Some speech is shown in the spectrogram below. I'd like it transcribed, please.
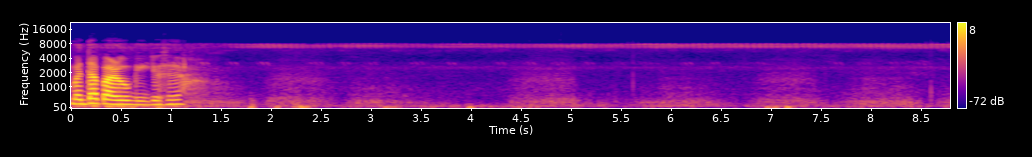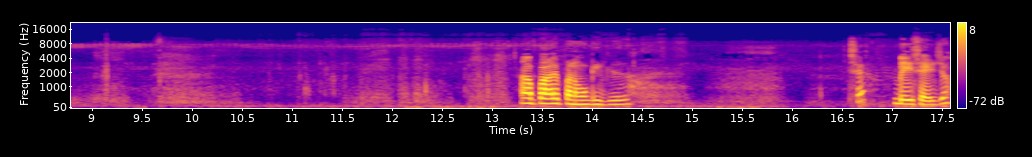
બધા પાડ ઉગી ગયો છે. આ પાળે પણ ઉગી ગયું. છે? બે સાઈડ જો.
